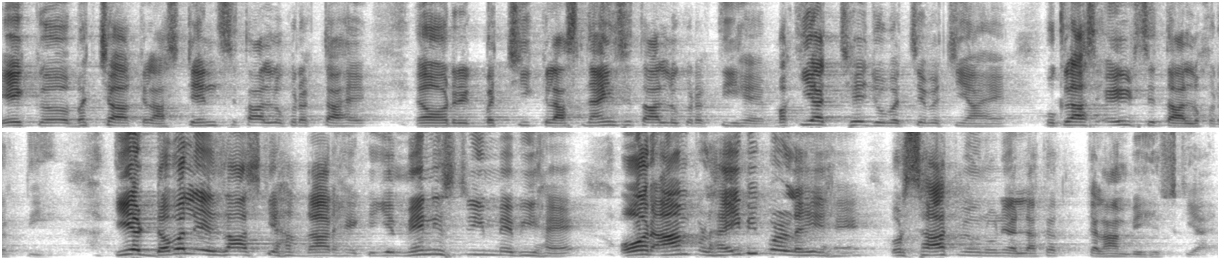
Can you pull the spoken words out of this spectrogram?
एक बच्चा क्लास टेन से ताल्लुक़ रखता है और एक बच्ची क्लास नाइन से ताल्लुक़ रखती है बकिया छः जो बच्चे बच्चियाँ हैं, वो क्लास एट से ताल्लुक़ रखती हैं। ये डबल एजाज के हकदार हैं कि ये मेन स्ट्रीम में भी हैं और आम पढ़ाई भी पढ़ रहे हैं और साथ में उन्होंने अल्लाह का कलाम भी हिफ्स किया है।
